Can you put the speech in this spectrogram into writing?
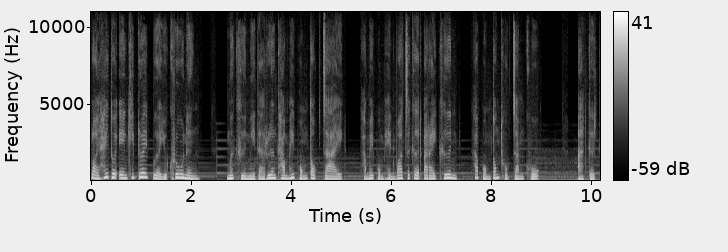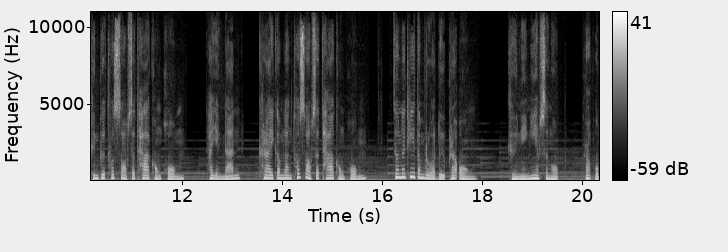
ปล่อยให้ตัวเองคิดเรื่อยเปื่อยอยู่ครู่หนึ่ง เมื่อคืนมีแต่เรื่องทำให้ผมตกใจทำให้ผมเห็นว่าจะเกิดอะไรขึ้น ถ้าผมต้องถูกจำคุก อาจเกิดขึ้นเพื่อทดสอบศรัทธาของผม ถ้าอย่างนั้นใครกำลังทดสอบศรัทธาของผม เจ้าหน้าที่ตำรวจหรือพระองค์ คืนนี้เงียบสงบ เพราะผม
